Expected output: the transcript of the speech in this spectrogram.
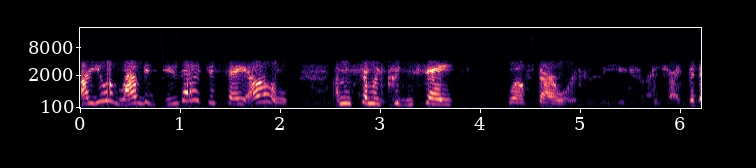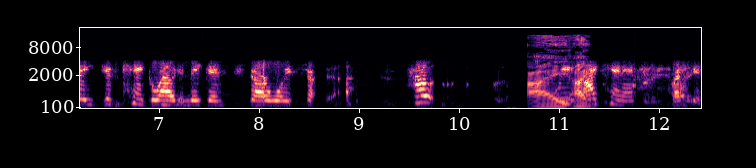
Are you allowed to do that? Just say, oh, I mean, someone couldn't say, well, Star Wars is a huge franchise, but they just can't go out and make a Star Wars. Uh, how? I we, I, I can't answer this question.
